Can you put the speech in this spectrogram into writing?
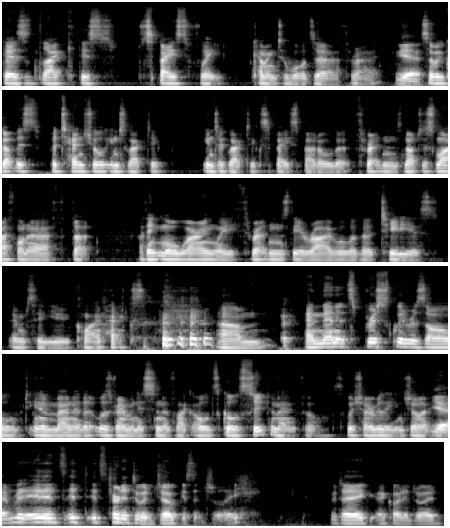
there's like this space fleet coming towards Earth, right? Yeah, So we've got this potential intergalactic intergalactic space battle that threatens not just life on Earth, but I think more worryingly threatens the arrival of a tedious MCU climax. um, and then it's briskly resolved in a manner that was reminiscent of like old school Superman films, which I really enjoy. Yeah, I mean, it's it, it's turned into a joke essentially, which I, I quite enjoyed.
